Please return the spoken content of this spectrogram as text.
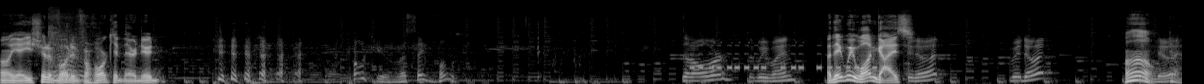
Oh yeah, you should have voted for Horkit there, dude. Told you. Let's say vote. Is it over? Did we win? I think we won, Did guys. we do it? Did we do it? Oh, Do it.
